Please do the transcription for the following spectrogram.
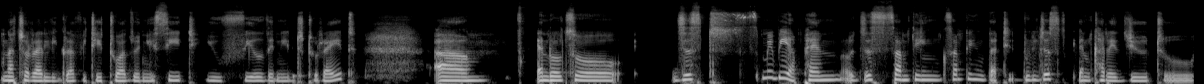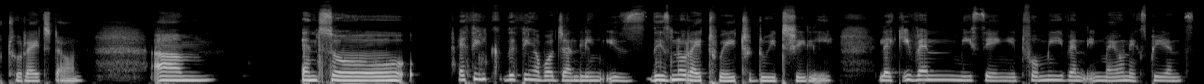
naturally gravitate towards when you see it, you feel the need to write. Um, and also just maybe a pen or just something something that will just encourage you to to write down um and so I think the thing about journaling is there's no right way to do it really. Like even me saying it, for me, even in my own experience,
